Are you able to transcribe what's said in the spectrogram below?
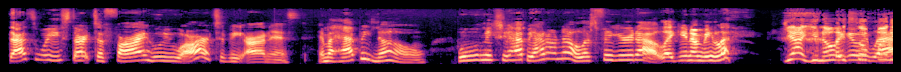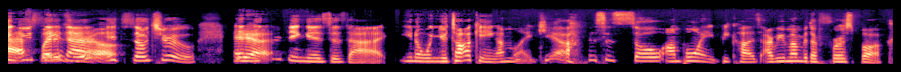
that's where you start to find who you are, to be honest. Am I happy? No. Well, what makes you happy? I don't know. Let's figure it out. Like, you know what I mean? Like, yeah, you know, like it's so laugh, funny you say that. Real. It's so true. And yeah. the other thing is, is that, you know, when you're talking, I'm like, yeah, this is so on point because I remember the first book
